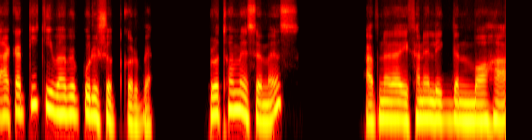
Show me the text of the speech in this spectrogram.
টাকাটি কীভাবে পরিশোধ করবে প্রথম এস এম এস আপনারা এখানে লিখবেন মহা,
